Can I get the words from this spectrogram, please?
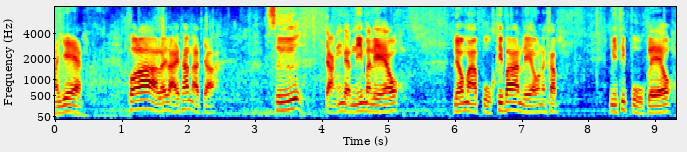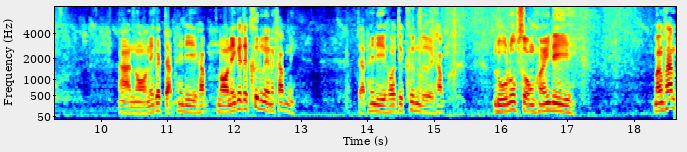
มาแยก เพราะว่าหลาย ๆ ท่านอาจจะซื้อจังแบบนี้มาแล้ว แล้วมาปลูกที่บ้านแล้วนะครับ มีที่ปลูกแล้ว อ่าหนอนนี้ก็จัดให้ดีครับ หนอนนี้ก็จะขึ้นเลยนะครับนี่ จัดให้ดีเขาจะขึ้นเลยครับ ดูรูปทรงเขาให้ดี บางท่าน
